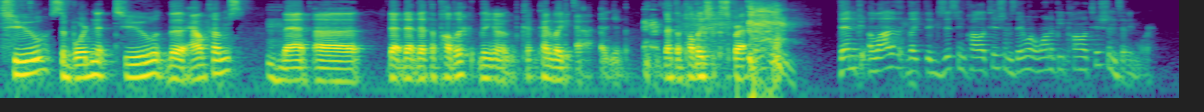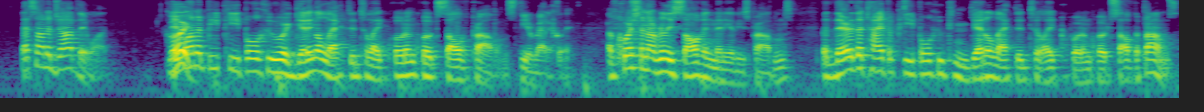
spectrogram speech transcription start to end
to, subordinate to the outcomes mm-hmm. that, uh, that, that, that the public, you know, kind of like, uh, you know, that the public's express, then a lot of the, like the existing politicians, they won't want to be politicians anymore. That's not a job they want. Good. They want to be people who are getting elected to like quote unquote solve problems theoretically. Of course, they're not really solving many of these problems, but they're the type of people who can get elected to like quote unquote solve the problems.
